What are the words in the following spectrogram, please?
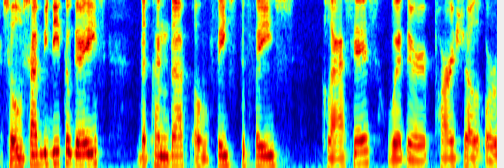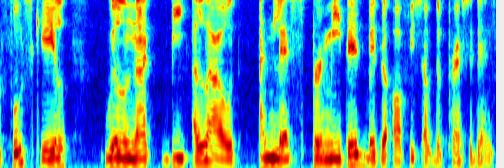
So sabi dito guys, the conduct of face-to-face classes, whether partial or full scale, will not be allowed unless permitted by the Office of the President.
